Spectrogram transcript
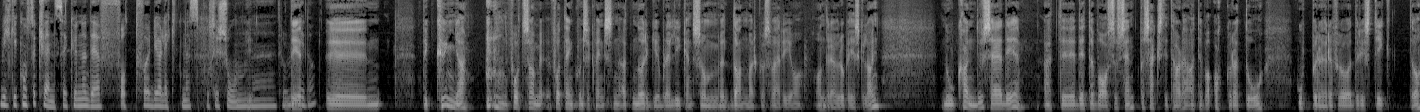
Hvilke konsekvenser kunne det fått for dialektenes posisjon, eh, tror du, det, i dag? Eh, det kunne fått, samme, fått, den konsekvensen at Norge ble likens som Danmark og Sverige og andre europeiske land. Nå kan du si det, at eh, dette var så sent på 60-tallet at det var akkurat da opprøret fra distrikta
